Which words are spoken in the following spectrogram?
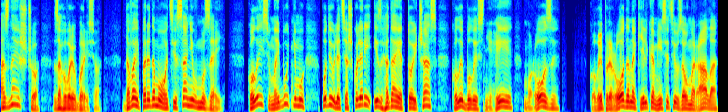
А знаєш що? заговорив Борисьо. Давай передамо оці сані в музей. Колись в майбутньому подивляться школярі і згадає той час, коли були сніги, морози. Коли природа на кілька місяців завмирала,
